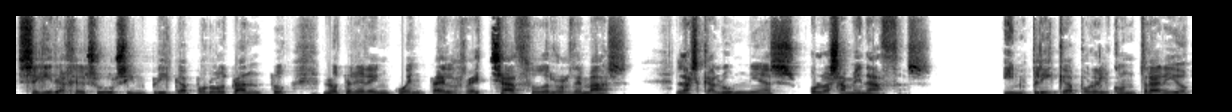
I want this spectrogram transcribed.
Seguir a Jesús implica, por lo tanto, no tener en cuenta el rechazo de los demás, las calumnias o las amenazas. Implica, por el contrario,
